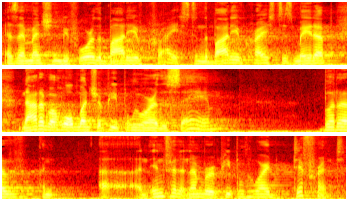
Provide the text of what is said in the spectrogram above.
as I mentioned before, the body of Christ. And the body of Christ is made up not of a whole bunch of people who are the same, but of an, uh, an infinite number of people who are different.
